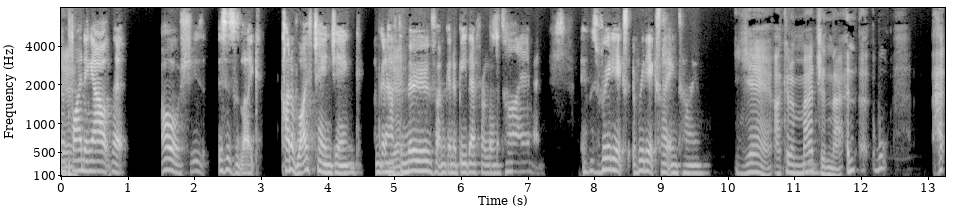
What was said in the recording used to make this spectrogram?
and yeah. finding out that, oh, she's, this is like kind of life changing. I'm to have yeah. to move. I'm to be there for a long time. And it was really, a really exciting time. Yeah, I can imagine that. And uh, well, ha,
